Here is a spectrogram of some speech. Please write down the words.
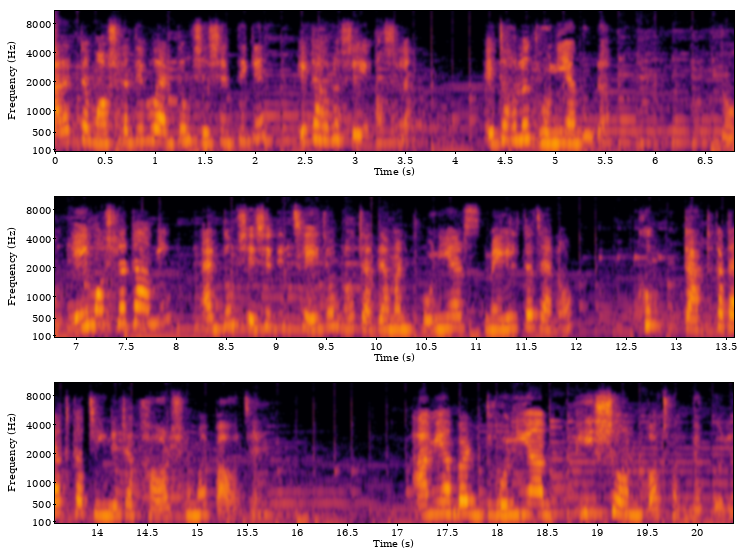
আর একটা মশলা দেবো একদম শেষের দিকে, এটা হলো সেই মশলা। এটা হলো ধনিয়া গুঁড়া। তো এই মশলাটা আমি একদম শেষে দিচ্ছি এই জন্য যাতে আমার ধনিয়ার স্মেলটা যেন খুব টাটকা টাটকা চিংড়িটা খাওয়ার সময় পাওয়া যায়। আমি আবার ধনিয়া ভীষণ পছন্দ করি।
